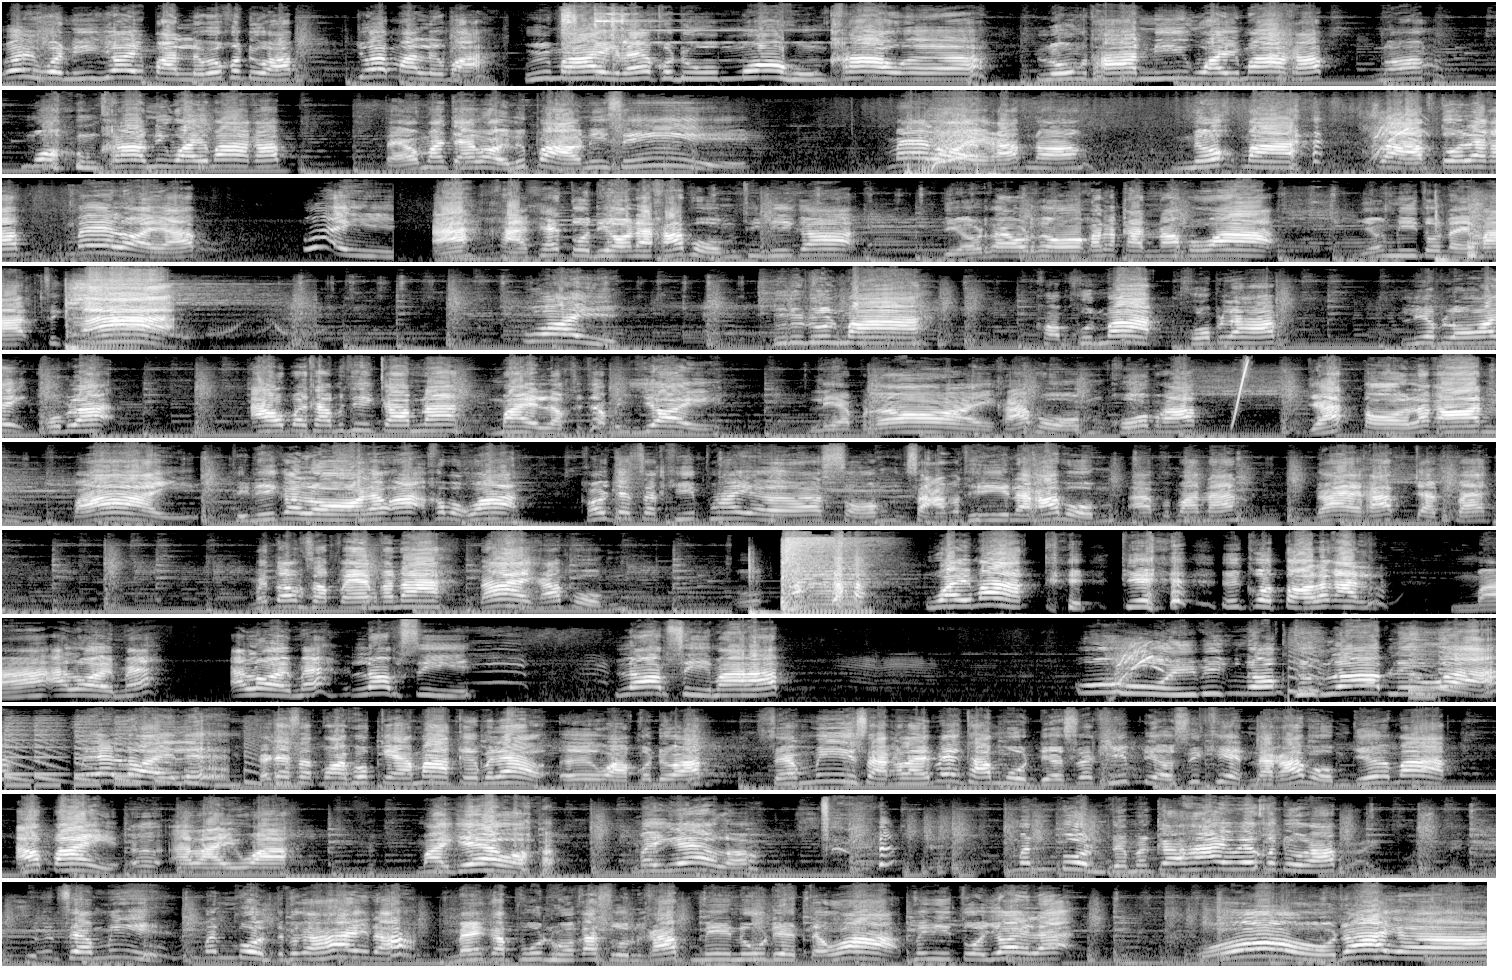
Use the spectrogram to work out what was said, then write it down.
เฮ้ย วันนี้ย่อยมันเลยว้ยคนดูครับ ยอยมันเลยวะอุ้ยมาอีกแล้วคนดูหม้อหุงข้าวเออโรงทานนี้ไวมากครับน้องหม้อหุงข้าวนี่ไวมากครับ แต่ว่ามันจะอร่อยหรือเปล่านี่สิแม่อร่อยครับน้อง นกมา สามตัวแล้วครับแม่อร่อยครับเฮ้ยอะขายแค่ตัวเดียวนะครับผมทีนี้ก็เดี๋ยวเรารอกันแล้วกันนะเพราะว่ายังมีตัวไหนมาสิอ้าว้ยดูดูดูมา ขอบคุณมากครบแล้วครับ เรียบร้อย ครบละ เอาไปทำพิธีกรรมนะ ไม่หรอกจะไปย่อย เรียบร้อยครับผมครบครับ ยัดต่อแล้วกันไปทีนี้ก็รอแล้วอะเขาบอกว่าเขาจะสคริปต์ให้เออสองสามนาทีนะครับผมอะประมาณนั้นได้ครับจัดไป ไม่ต้องสแปมกันนะ ได้ครับผมโอ้ไวมากเกกดต่อแล้วกัน มาอร่อยไหมอร่อยไหมรอบสี่รอบสี่มาครับ โอ้ยวิ่งนกถึงรอบเลยว่ะไม่อร่อยเลยก็จะสปอยพวกแกมากเกินไปแล้ว เออว่ะคนดูครับแซมมี่สั่งอะไรแม่งทำหมดเดี๋ยวสคริปต์เดี๋ยวซิเคตนะครับผมเยอะมาก เอาไป เอออะไรวะไม่แก้วอะไม่แก้วเหรอ มันบ่นแต่มันก็ให้เว้ยคนดูครับแซมมี่มันบ่นแต่มันก็ให้นะแมงกะพรุนหัวกระสุนครับ เมนูเด็ดแต่ว่าไม่มีตัวย่อยแล้วโอ้ได้เออ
